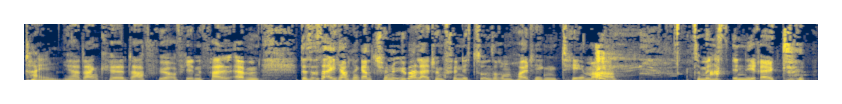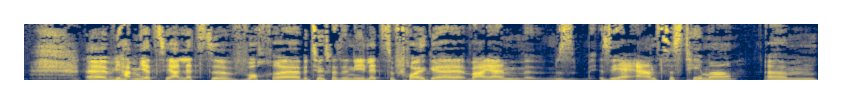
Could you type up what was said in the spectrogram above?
teilen. Ja, danke dafür auf jeden Fall. Ähm, das ist eigentlich auch eine ganz schöne Überleitung, finde ich, zu unserem heutigen Thema. Zumindest indirekt. Äh, wir haben jetzt ja letzte Woche, beziehungsweise nee, letzte Folge war ja ein äh, sehr ernstes Thema. Ähm,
